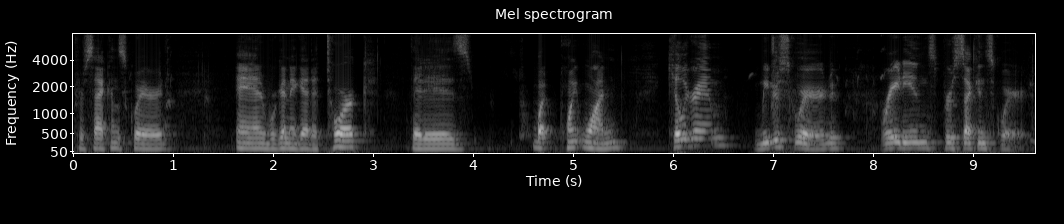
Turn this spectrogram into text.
per second squared. And we're going to get a torque that is, what, 0.1. Kilogram meter squared radians per second squared,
